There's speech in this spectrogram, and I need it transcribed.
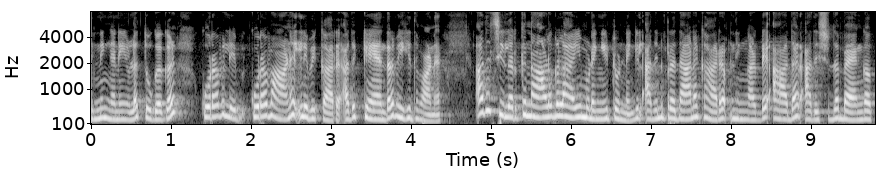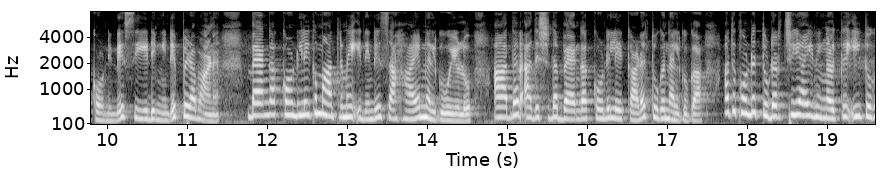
എന്നിങ്ങനെയുള്ള തുകകൾ കുറവ് ലഭി കുറവാണ് ലഭിക്കാറ്. അത് കേന്ദ്രവിഹിതമാണ്. അത് ചിലർക്ക് നാളുകളായി മുടങ്ങിയിട്ടുണ്ടെങ്കിൽ അതിന് പ്രധാന കാരണം നിങ്ങളുടെ ആധാർ അധിഷ്ഠിത ബാങ്ക് അക്കൗണ്ടിന്റെ സീഡിങ്ങിന്റെ പിഴവാണ്. ബാങ്ക് അക്കൗണ്ടിലേക്ക് മാത്രമേ ഇതിന്റെ സഹായം നൽകുകയുള്ളൂ. ആധാർ അധിഷ്ഠിത ബാങ്ക് അക്കൗണ്ടിലേക്കാണ് തുക നൽകുക. അതുകൊണ്ട് തുടർച്ചയായി നിങ്ങൾക്ക് ഈ തുക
